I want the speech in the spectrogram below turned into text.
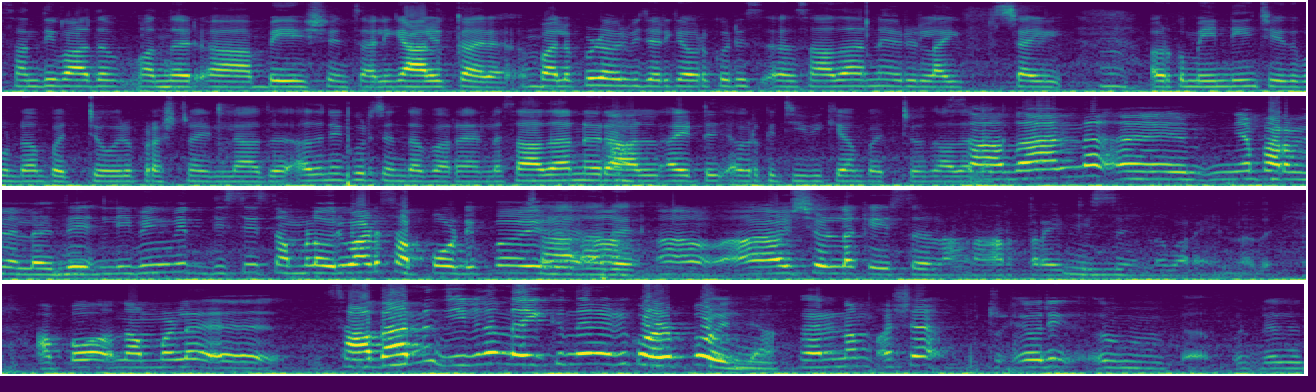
സന്ധിവാദം വന്ന പേഷ്യൻസ് അല്ലെങ്കിൽ ആൾക്കാർ പലപ്പോഴും അവർ വിചാരിക്കും അവർക്കൊരു സാധാരണ ഒരു ലൈഫ് സ്റ്റൈൽ അവർക്ക് മെയിന്റെയിൻ ചെയ്ത് കൊണ്ടുപോകാൻ പറ്റുമോ? ഒരു പ്രശ്നമില്ലാതെ അതിനെക്കുറിച്ച് എന്താ പറയാനുള്ളത് സാധാരണ ഒരാളായിട്ട് അവർക്ക് ജീവിക്കാൻ പറ്റുമോ? സാധാരണ ഞാൻ പറഞ്ഞല്ലോ ഇത് ലിവിങ് വിത്ത് ഡിസീസ് നമ്മൾ ഒരുപാട് സപ്പോർട്ട് ഇപ്പൊ ഏഹ്, ആ, ആവശ്യമുള്ള കേസുകളാണ് ആർത്രൈറ്റിസ് എന്ന് പറയുന്നത്. അപ്പോൾ നമ്മൾ സാധാരണ ജീവിതം നയിക്കുന്നതിന് ഒരു കുഴപ്പമില്ല. കാരണം പക്ഷെ ഒരു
